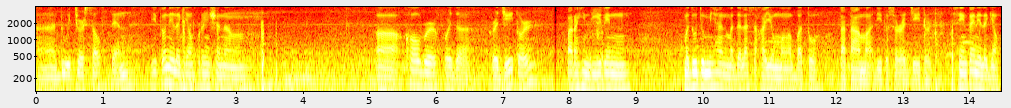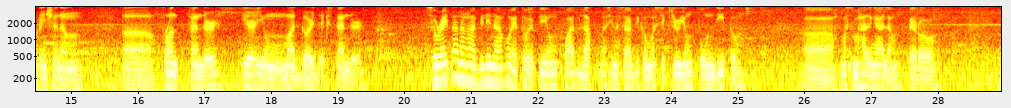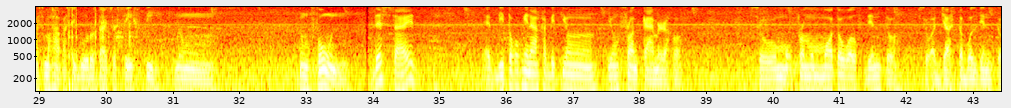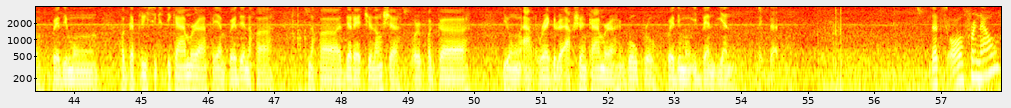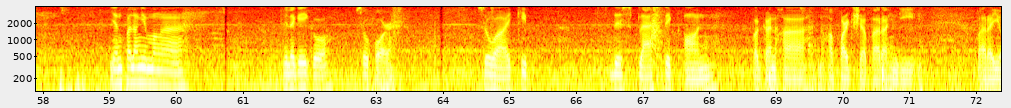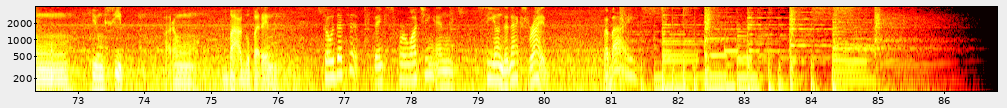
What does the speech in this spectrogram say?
uh, do it yourself din dito nilagyan ko rin siya ng uh, cover for the radiator para hindi rin madudumihan madalas saka yung mga bato tatama dito sa radiator. Same time nilagyan ko rin siya ng uh, front fender. Here yung mudguard extender. So right now nakabili na ako. Ito ito yung quad lock na sinasabi ko. Mas secure yung phone dito. Uh, mas mahal nga lang pero mas makakasiguro tayo sa safety nung nung phone. This side at dito ko kinakabit yung yung front camera ko so from Moto Wolf din to. So adjustable din to. Pwede mong pagka 360 camera yan pwede naka naka diretso lang siya. Or pagka yung regular action camera GoPro pwede mong i-bend yan like that. That's all for now. Yan pa lang yung mga nilagay ko so far. So uh, I keep this plastic on pagka naka naka park siya para hindi para yung yung seat parang bago pa rin. So that's it. Thanks for watching and see you on the next ride. Bye bye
